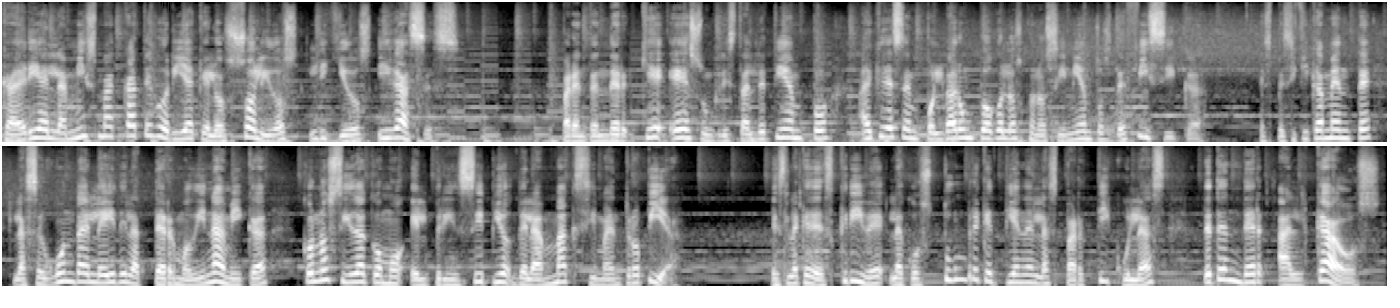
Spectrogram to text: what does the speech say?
caería en la misma categoría que los sólidos, líquidos y gases. Para entender qué es un cristal de tiempo, hay que desempolvar un poco los conocimientos de física, específicamente la segunda ley de la termodinámica, conocida como el principio de la máxima entropía. Es la que describe la costumbre que tienen las partículas de tender al caos,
